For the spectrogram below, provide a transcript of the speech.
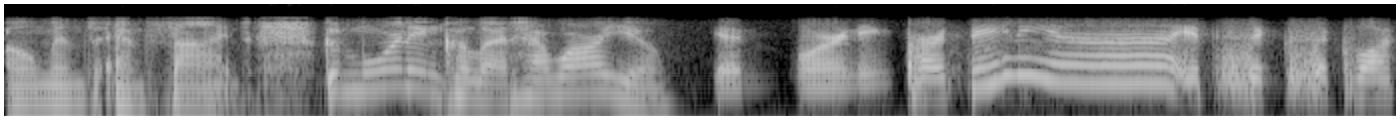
Omens, and Signs. Good morning, Colette. How are you? Good morning, Parthenia. It's six o'clock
